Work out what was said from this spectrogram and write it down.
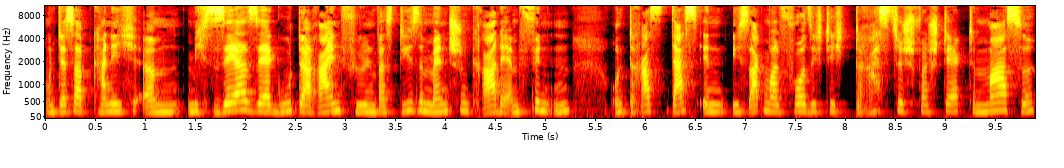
Und deshalb kann ich ähm, mich sehr, sehr gut da reinfühlen, was diese Menschen gerade empfinden und das in, ich sag mal vorsichtig, drastisch verstärktem Maße.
